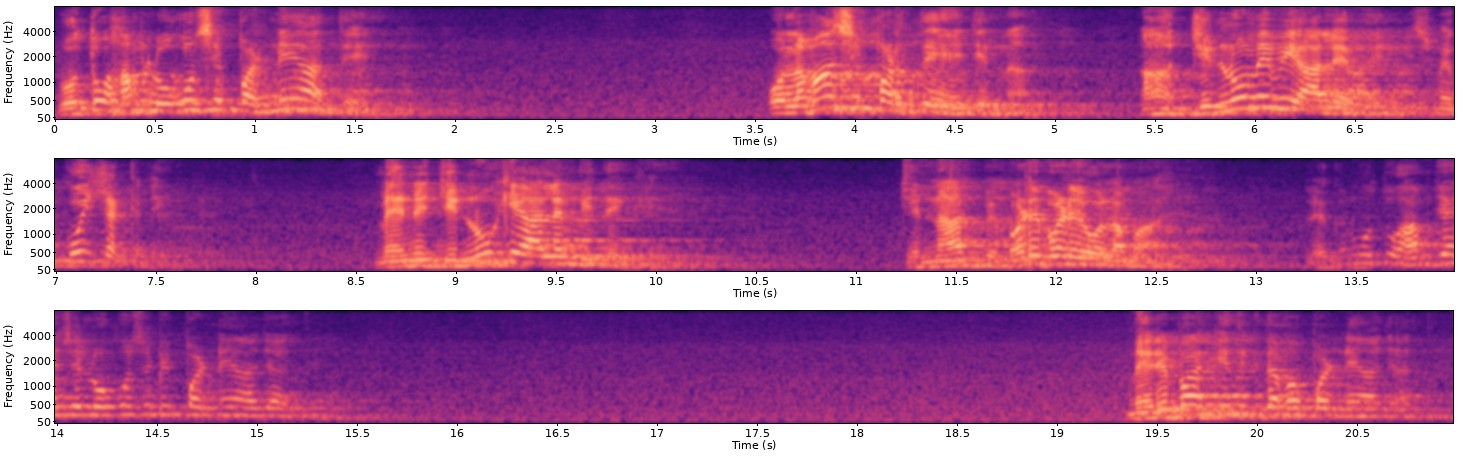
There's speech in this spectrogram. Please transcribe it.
وہ تو ہم لوگوں سے پڑھنے آتے ہیں۔ علماء سے پڑھتے ہیں جنات۔ ہاں جنوں میں بھی عالم ہے، اس میں کوئی شک نہیں۔ میں نے جنوں کے عالم بھی دیکھے جنات میں بڑے بڑے علماء ہیں، لیکن وہ تو ہم جیسے لوگوں سے بھی پڑھنے آ جاتے ہیں۔ میرے پاس کتنی دفعہ پڑھنے آ جاتے ہیں؟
